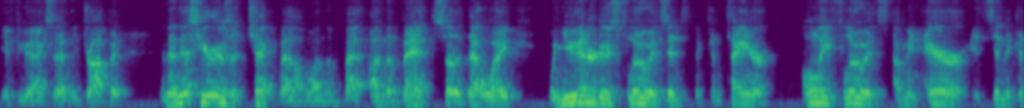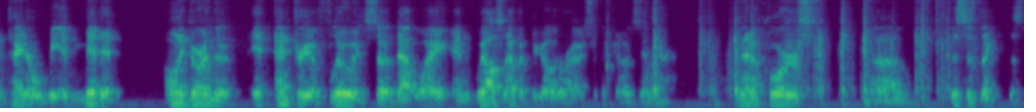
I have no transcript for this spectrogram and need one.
if you accidentally drop it. And then this here is a check valve on the on the vent, so that that way when you introduce fluids into the container, only fluids, I mean air, it's in the container will be admitted only during the entry of fluids. So that way, and we also have a deodorizer that goes in there. And then of course, um, this is the this,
